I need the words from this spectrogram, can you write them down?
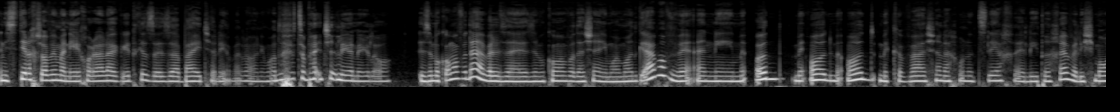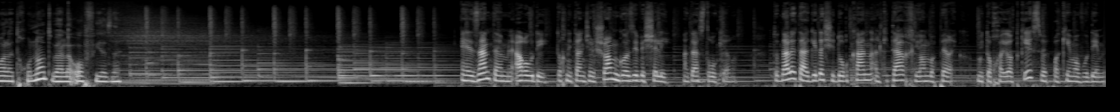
ניסיתי לחשוב אם אני יכולה להגיד כזה, זה הבית שלי, אבל לא, אני מאוד אוהבת את הבית שלי, אני לא... זה מקום עבודה, אבל זה, זה מקום עבודה שאני מאוד מאוד גאה בו, ואני מאוד מאוד מאוד מקווה שאנחנו נצליח אה, להתרחב ולשמור על התכונות ועל האופי הזה. האזנתם ל-ROD, תוכניתן של שוהם גוזי ושלי, הדס דרוקר. תודה לתאגיד השידור כאן על קטעי ארכיון בפרק, מתוך חיות כיס ופרקים אבודים.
